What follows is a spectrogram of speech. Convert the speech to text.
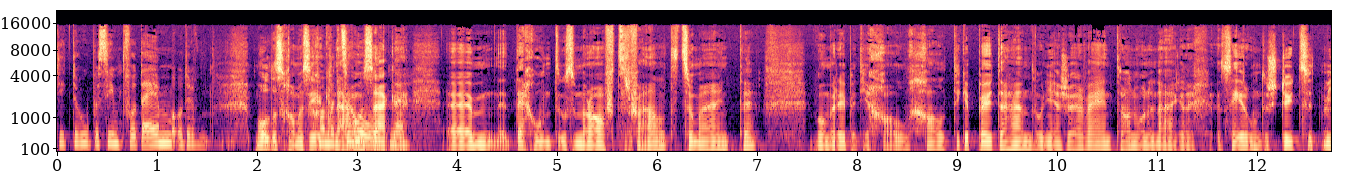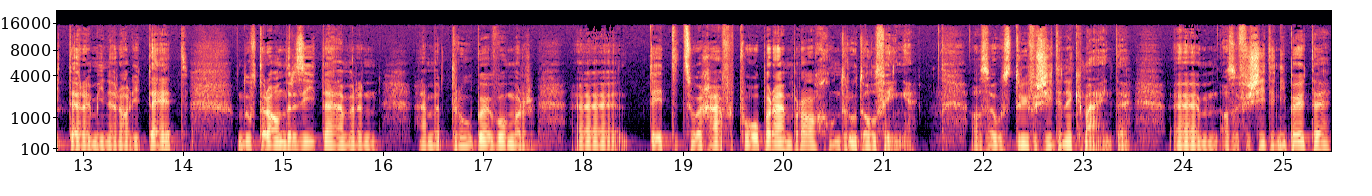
die Trauben sind von dem oder... Mal, das kann man sehr kann man genau sagen. Ähm, der kommt aus dem Rafzerfeld zum einen, wo wir eben die kalkhaltigen Böden haben, die ich auch schon erwähnt habe, die ihn eigentlich sehr unterstützen mit der Mineralität. Und auf der anderen Seite haben wir, ein, haben wir Trauben, wo wir äh, dort zukaufen von Oberembrach und Rudolfingen. Also aus drei verschiedenen Gemeinden. Ähm, also verschiedene Böden.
